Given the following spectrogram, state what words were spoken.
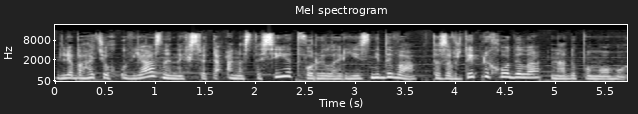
для багатьох ув'язнених свята Анастасія творила різні дива та завжди приходила на допомогу,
